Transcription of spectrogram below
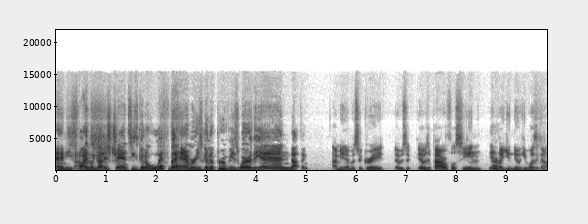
and he's finally got his chance. He's gonna lift the hammer. He's gonna prove he's worthy, and nothing. I mean, it was a great, it was a, it was a powerful scene. Yeah. but you knew he wasn't gonna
